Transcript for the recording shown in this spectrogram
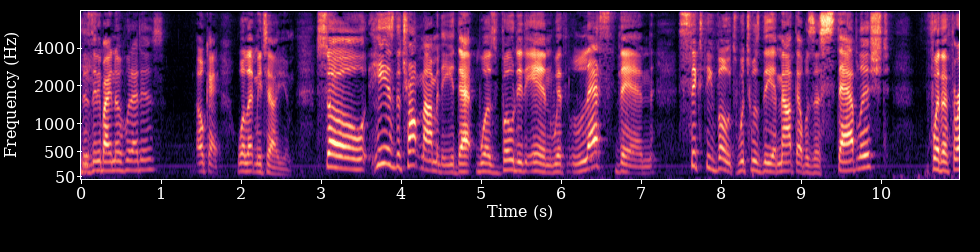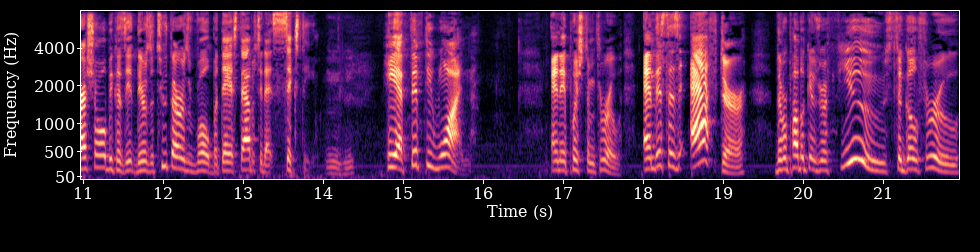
Does anybody know who that is? Okay, well, let me tell you. So he is the Trump nominee that was voted in with less than 60 votes, which was the amount that was established for the threshold because it, there's a two thirds vote, but they established it at 60. He had 51 and they pushed him through. And this is after the Republicans refused to go through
